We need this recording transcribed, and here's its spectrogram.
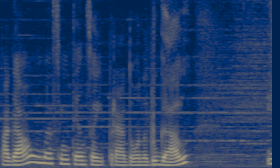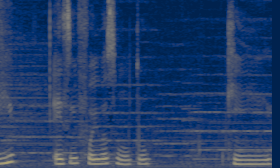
pagar uma sentença aí para a dona do galo e esse foi o assunto que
